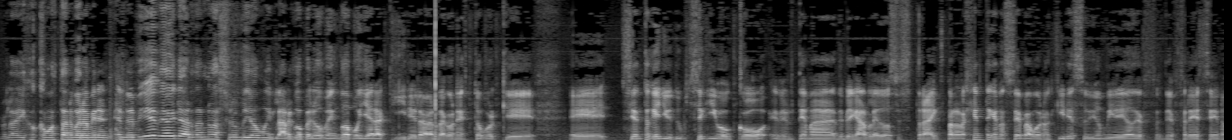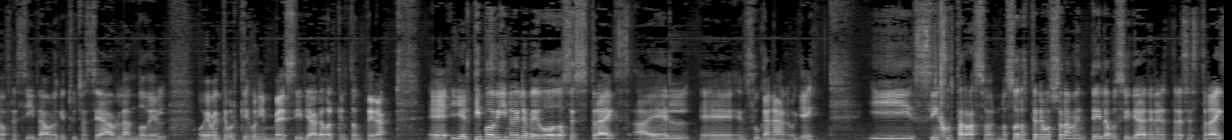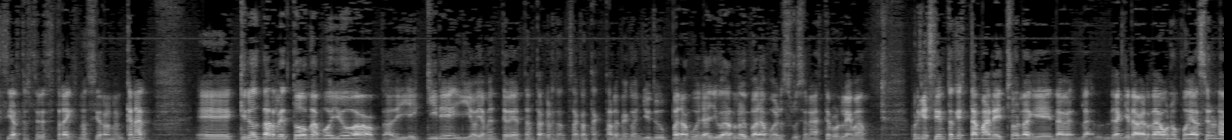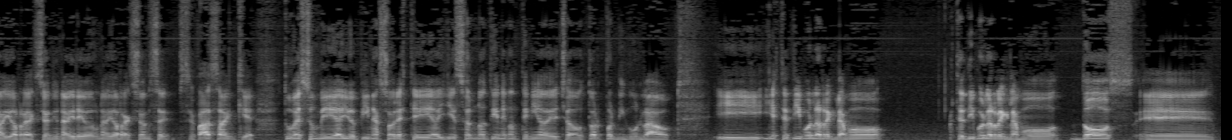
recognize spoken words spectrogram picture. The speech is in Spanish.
Hola hijos, ¿cómo están? Bueno, miren, en el video de hoy la verdad no va a ser un video muy largo, pero vengo a apoyar a Kire, la verdad, con esto, porque eh, siento que YouTube se equivocó en el tema de pegarle dos strikes. Para la gente que no sepa, bueno, Kire subió un video de, de Fresen o Fresita o lo que chucha sea hablando de él, obviamente porque es un imbécil y habla cualquier tontera. Eh, y el tipo vino y le pegó dos strikes a él eh, en su canal, ¿ok? Y sin justa razón. Nosotros tenemos solamente la posibilidad de tener tres strikes y al tercer strike nos cierran el canal. Eh, quiero darle todo mi apoyo a, DJ Kire y obviamente voy a intentar contactarme con YouTube para poder ayudarlo y para poder solucionar este problema. Porque siento que está mal hecho la que la, que la verdad uno puede hacer una video reacción y una video, una video reacción se, se pasa en que tú ves un video y opinas sobre este video y eso no tiene contenido de hecho de autor por ningún lado. Y, este tipo le reclamó, este tipo le reclamó dos, eh,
